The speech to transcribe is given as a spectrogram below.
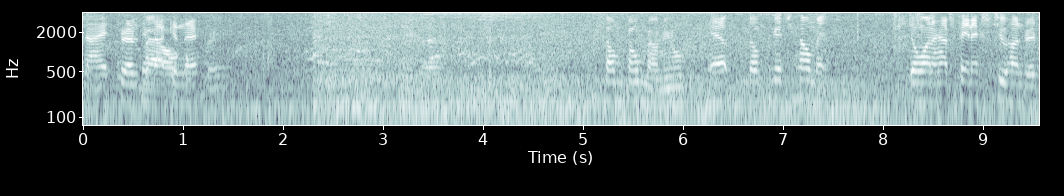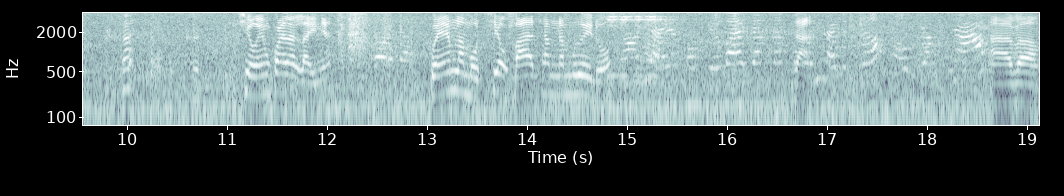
Nice. Throw everything back in there. Không không bảo niu. Yep. Don't forget your helmet. Don't want to have to pay an extra 200. Chiều em quay lại lấy nhé. Của em là 1 triệu 350 đúng không? Rồi với lại một triệu ba trăm năm Dạ. sáu À vâng.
